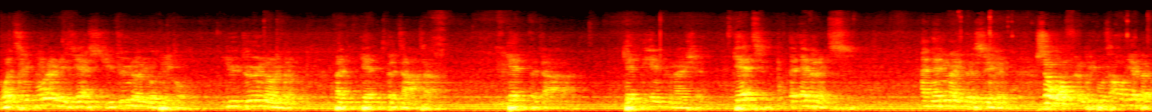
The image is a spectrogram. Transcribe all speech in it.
What's important is yes, you do know your people. You do know them. But get the data. Get the data. Get the information. Get the evidence. And then make the decision. So often people say, oh yeah, but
